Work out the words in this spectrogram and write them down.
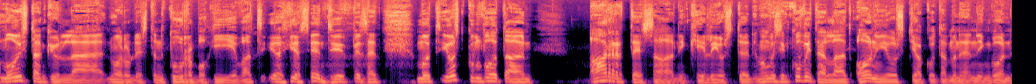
muistan kyllä nuoruudesta ne turbohiivat ja, ja sen tyyppiset. Mutta just kun puhutaan artesaanikiljusta, niin mä voisin kuvitella, että on just joku tämmöinen niin kuin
